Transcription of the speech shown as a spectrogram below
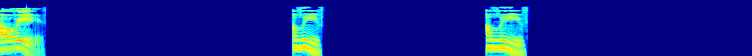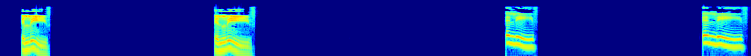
Aliv. Aliv. Aliv. Elive. Elive. Elive. Elive.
